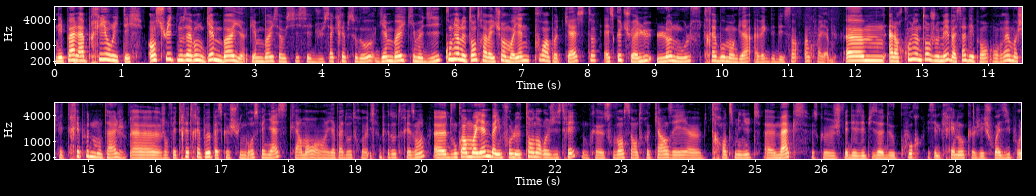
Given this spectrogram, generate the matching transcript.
n'est pas la priorité. Ensuite, nous avons Game Boy. Game Boy, ça aussi c'est du sacré pseudo. Game Boy qui me dit combien de temps travailles-tu en moyenne pour un podcast? Est-ce que tu as lu Lone Wolf, très beau manga avec des dessins incroyables? Euh, alors combien de temps je mets? Bah ça dépend. En vrai, moi je fais très peu de montage. Euh, j'en fais très très peu parce que je suis une grosse feignasse, clairement. Il hein, n'y a pas d'autre, a pas d'autre raison. Euh, donc en moyenne, bah il me faut le temps d'enregistrer. Donc souvent c'est entre 15 et 30 minutes max parce que je fais des épisodes courts et c'est le créneau que j'ai choisi pour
